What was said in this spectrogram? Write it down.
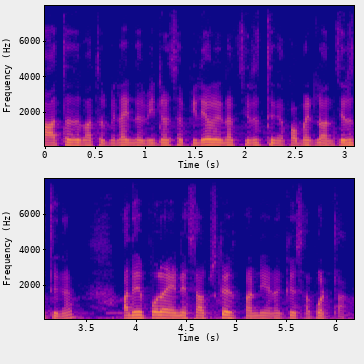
பார்த்தது மட்டுமில்லை இந்த வீடியோஸை பிள்ளைகள் என்ன திருத்துங்க கமெண்ட்டில் வந்து திருத்துங்க அதே போல் என்னை சப்ஸ்கிரைப் பண்ணி எனக்கு சப்போர்ட் தாங்க.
